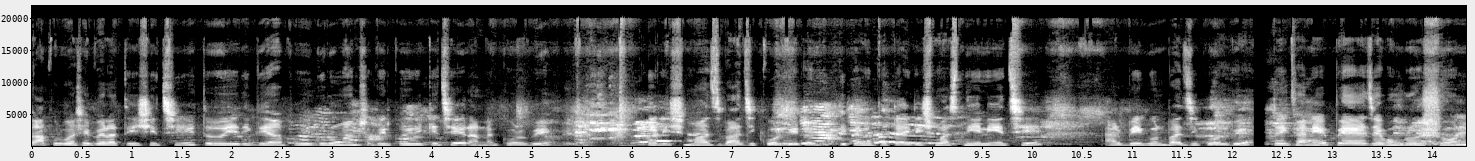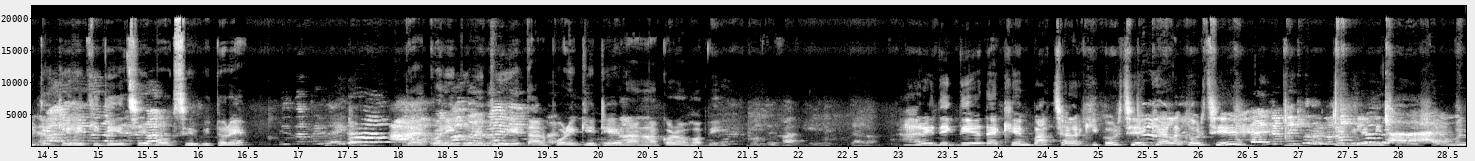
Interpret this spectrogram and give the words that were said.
তো আপুর বাসায় বেড়াতে এসেছি। তো এদিক দিয়ে আপু গরুর মাংস বের করে রেখেছে, রান্না করবে। ইলিশ মাছ ভাজি করবে, এটা এখানে দুটো ইলিশ মাছ নিয়ে নিয়েছে, আর বেগুন ভাজি করবে। তো এখানে পেঁয়াজ এবং রসুন কেটে রেখে দিয়েছে বক্সের ভিতরে। তো এখন এগুলি ধুয়ে তারপরে কেটে রান্না করা হবে। আর এদিক দিয়ে দেখেন বাচ্চারা কি করছে, খেলা করছে। টেবিলের নিচে বসে আমার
